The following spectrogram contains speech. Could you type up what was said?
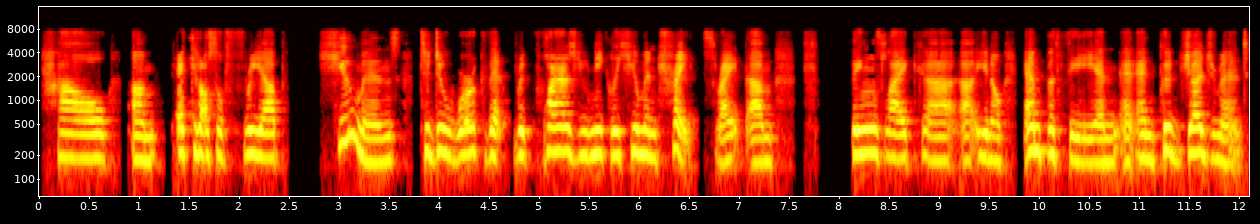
how um, it could also free up humans to do work that requires uniquely human traits, right? Um, things like uh, uh, you know empathy and, and, and good judgment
